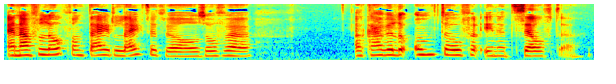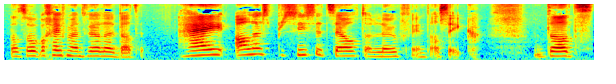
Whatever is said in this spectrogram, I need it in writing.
En na verloop van tijd lijkt het wel alsof we elkaar willen omtoveren in hetzelfde. Dat we op een gegeven moment willen dat hij alles precies hetzelfde leuk vindt als ik. Dat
